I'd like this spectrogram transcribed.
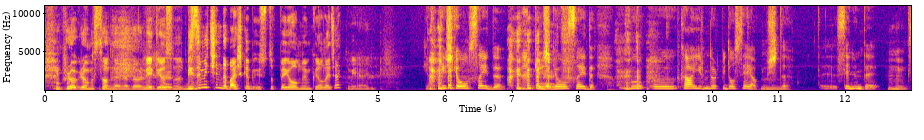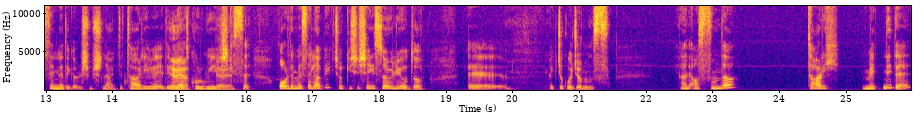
programın sonlarına doğru ne diyorsunuz? Evet. Bizim için de başka bir üslup ve yol mümkün olacak mı yani? Ya keşke olsaydı. keşke olsaydı. Bu e, K24 bir dosya yapmıştı. E, senin de seninle de görüşmüşlerdi. Tarih ve edebiyat evet, kurgu ilişkisi. Evet. Orada mesela pek çok kişi şeyi söylüyordu. E, pek çok hocamız. Yani aslında tarih metni de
